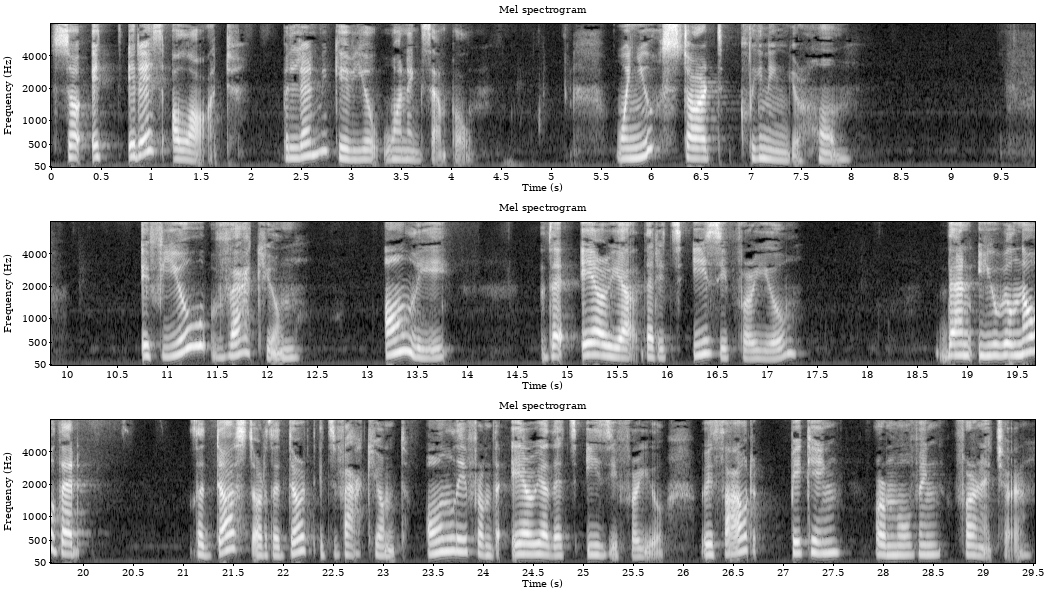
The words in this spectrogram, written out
So it it is a lot, but let me give you one example. When you start cleaning your home, if you vacuum only the area that it's easy for you, then you will know that the dust or the dirt is vacuumed only from the area that's easy for you without picking or moving furniture.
